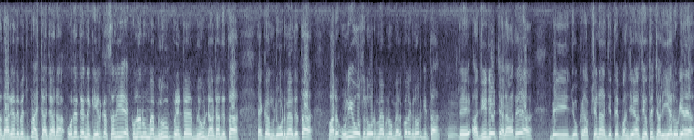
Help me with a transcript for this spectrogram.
ਅਦਾਰਿਆਂ ਦੇ ਵਿੱਚ ਭ੍ਰਸ਼ਟਾਚਾਰ ਆ। ਉਹਦੇ ਤੇ ਨਕੇਲ ਕੱਸਣ ਲਈ ਇੱਕ ਉਹਨਾਂ ਨੂੰ ਮੈਂ ਬਲੂ ਪ੍ਰਿੰਟ ਬਲੂ ਡਾਟਾ ਦਿੱਤਾ ਇੱਕ ਰੋਡ ਮੈਪ ਦਿੱਤਾ ਪਰ ਉਨੀ ਉਸ ਰੋਡ ਮੈਪ ਨੂੰ ਬਿਲਕੁਲ ਇਗਨੋਰ ਕੀਤਾ। ਤੇ ਅੱਜ ਦੀ ਡੇਟ 'ਚ ਹਾਲਾਤ ਇਹ ਆ ਵੀ ਜੋ ਕਰਪਸ਼ਨ ਆ ਜਿੱਥੇ 5000 ਸੀ ਉੱਥੇ 40000 ਹੋ ਗਿਆ ਆ।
